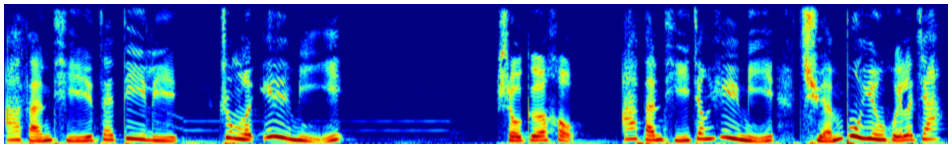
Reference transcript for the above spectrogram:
阿凡提在地里种了玉米。收割后，阿凡提将玉米全部运回了家，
